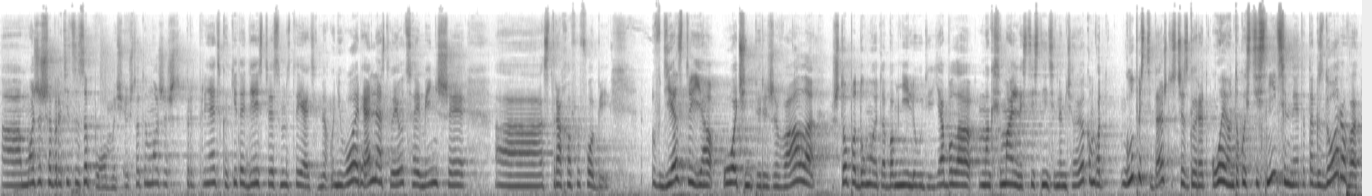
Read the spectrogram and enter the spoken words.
а, можешь обратиться за помощью, что ты можешь предпринять какие-то действия самостоятельно. У него реально остается меньше а, страхов и фобий. В детстве я очень переживала, что подумают обо мне люди. Я была максимально стеснительным человеком. Вот глупости, да, что сейчас говорят, ой, он такой стеснительный, это так здорово.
